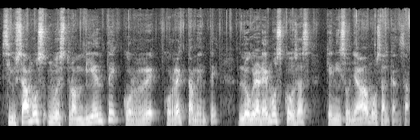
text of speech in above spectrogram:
Si usamos nuestro ambiente correctamente, lograremos cosas que ni soñábamos alcanzar.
